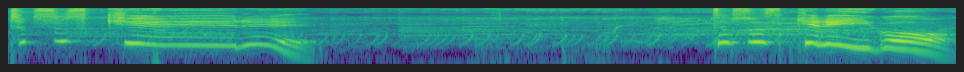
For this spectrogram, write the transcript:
특수 스킬이 특수 스킬이 이거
